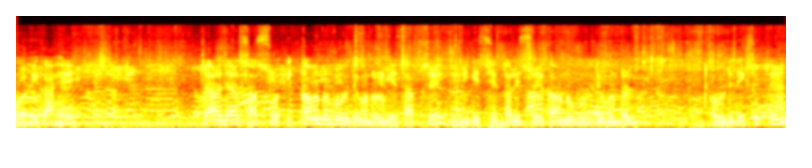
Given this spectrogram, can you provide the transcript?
और बिका है चार हज़ार सात सौ इक्यावन रुपये प्रति कुंटल के हिसाब से, यानी कि सैंतालीस सौ इक्यावन रुपये प्रति कुंटल क्वालिटी देख सकते हैं।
